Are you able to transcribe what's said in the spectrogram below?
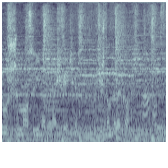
Najdłuższy most linowy na świecie. Widzisz tam daleko? No.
